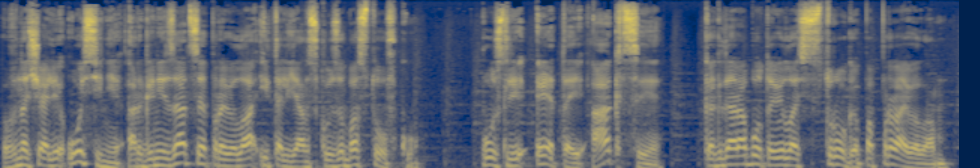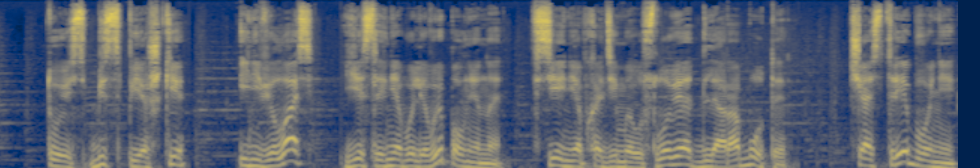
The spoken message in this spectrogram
В начале осени организация провела итальянскую забастовку. После этой акции, когда работа велась строго по правилам, то есть без спешки, и не велась, если не были выполнены все необходимые условия для работы. Часть требований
